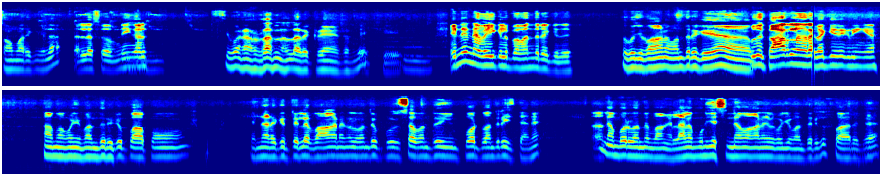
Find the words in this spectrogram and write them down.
சோமா இருக்கீங்களா? நல்ல சுகம். நீங்கள்? நான் நல்லா இருக்கிறேன் தம்பி. என்னென்ன வெஹிக்கிள் இப்போ வந்திருக்குது? கொஞ்சம் வாகனம் வந்திருக்கு. புது கார்லாம் இறக்கி இருக்கிறீங்க. ஆமாம் கொஞ்சம் வந்திருக்கு பார்ப்போம். என்ன நடக்குது தெரியல. வாகனங்கள் வந்து புதுசாக வந்து இம்போர்ட் வந்துருச்சு தானே. நம்பர் வந்து வாங்க. எல்லாம் முடிஞ்ச சின்ன வாகனங்கள் கொஞ்சம் வந்திருக்கு பாருங்க.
